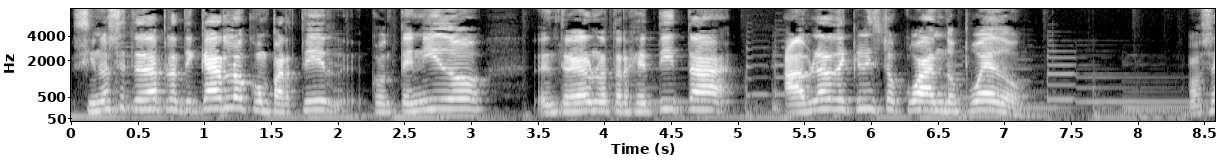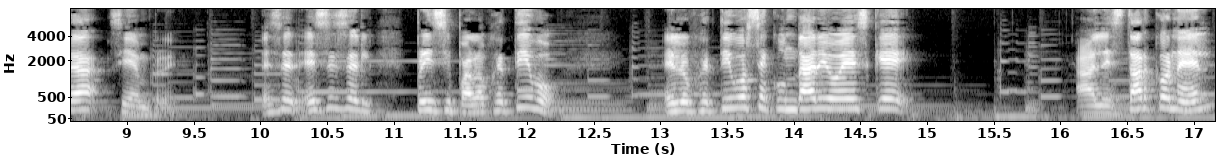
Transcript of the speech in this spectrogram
Si no se te da platicarlo, compartir contenido, entregar una tarjetita, hablar de Cristo cuando puedo. O sea, siempre. Ese, ese es el principal objetivo. El objetivo secundario es que al estar con Él,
